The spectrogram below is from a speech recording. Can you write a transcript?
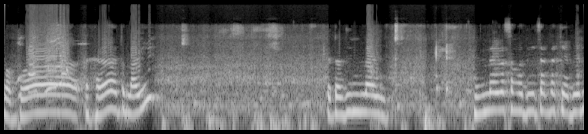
বাবা হ্যাঁ এটা লাইট এটা রিং লাইট রিং লাইটের সঙ্গে দিয়েছে একটা কেবেল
